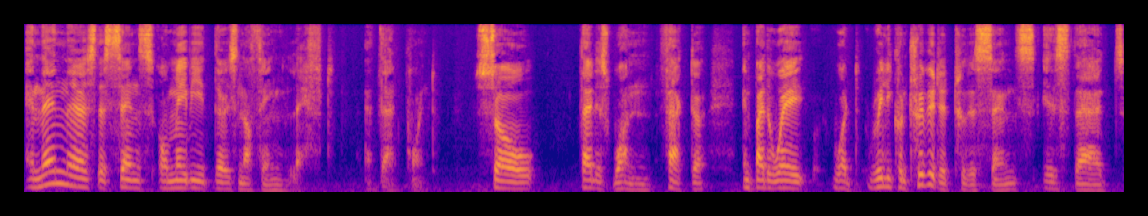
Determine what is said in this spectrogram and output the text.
And then there's the sense, or maybe there's nothing left at that point. So that is one factor. And by the way, what really contributed to this sense is that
